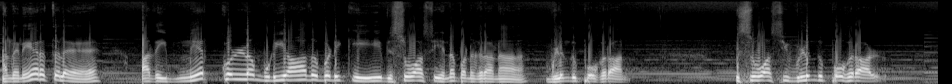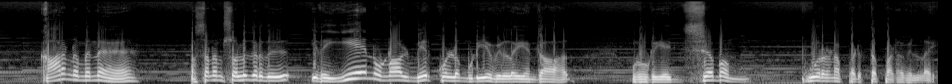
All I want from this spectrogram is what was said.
அந்த நேரத்தில் அதை மேற்கொள்ள முடியாதபடிக்கு விசுவாசி என்ன பண்ணுகிறானா விழுந்து போகிறான். விசுவாசி விழுந்து போகிறாள். காரணம் என்ன? வசனம் சொல்லுகிறது இதை ஏன் உன்னால் மேற்கொள்ள முடியவில்லை என்றால் உன்னுடைய ஜெபம் பூரணப்படுத்தப்படவில்லை.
